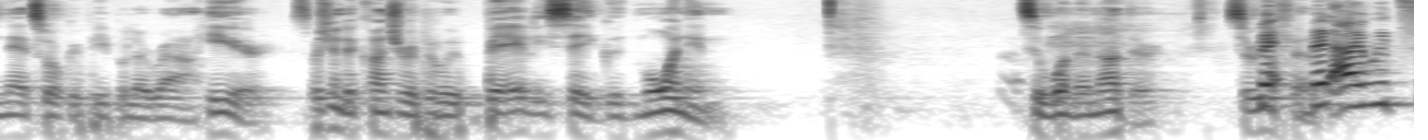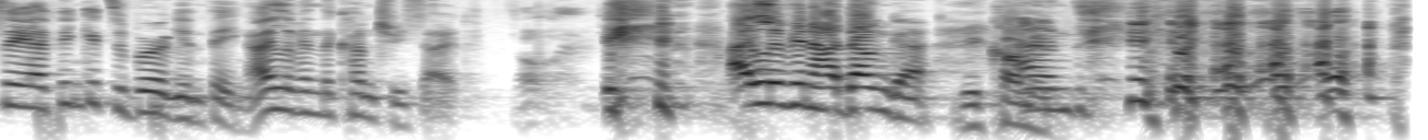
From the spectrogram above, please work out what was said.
to network with people around here, especially in the country where people barely say good morning to one another. Sarifa. But, but I would say I think it's a Bergen thing. I live in the countryside. Oh, I live in Hardanger. We're coming. And,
